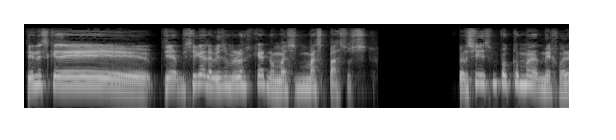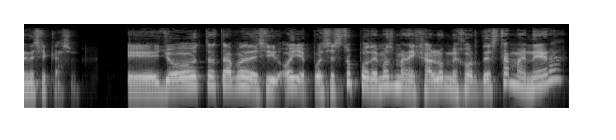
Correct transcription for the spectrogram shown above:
tienes que... Sigue la misma lógica, nomás más pasos. Pero sí, es un poco mejor en ese caso. Eh, yo trataba de decir, oye, pues esto podemos manejarlo mejor de esta manera,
